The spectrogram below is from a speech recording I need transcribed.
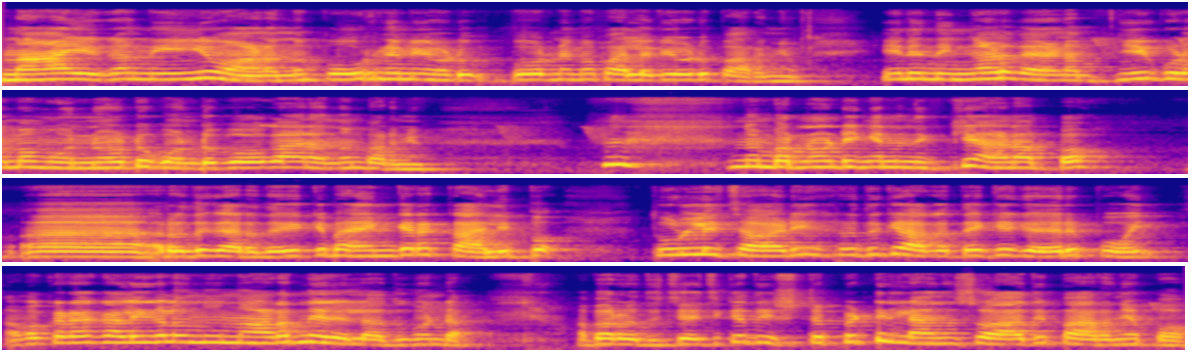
നായിക നീയുമാണെന്നും പൂർണിമയോട് പൂർണിമ പല്ലവിയോട് പറഞ്ഞു. ഇനി നിങ്ങൾ വേണം ഈ കുടുംബം മുന്നോട്ട് കൊണ്ടുപോകാനെന്നും പറഞ്ഞു. എന്നും പറഞ്ഞുകൊണ്ട് ഇങ്ങനെ നിൽക്കുകയാണ് അപ്പോൾ. ഋതുക ഋതുകയ്ക്ക് ഭയങ്കര കലിപ്പ്. തുള്ളിച്ചാടി ഹൃതിക്ക് അകത്തേക്ക് കയറിപ്പോയി അവക്കടെ കളികളൊന്നും നടന്നില്ലല്ലോ അതുകൊണ്ട്. അപ്പോൾ ഋതു ചേച്ചിക്ക് അത് ഇഷ്ടപ്പെട്ടില്ല എന്ന് സ്വാതി പറഞ്ഞപ്പോൾ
